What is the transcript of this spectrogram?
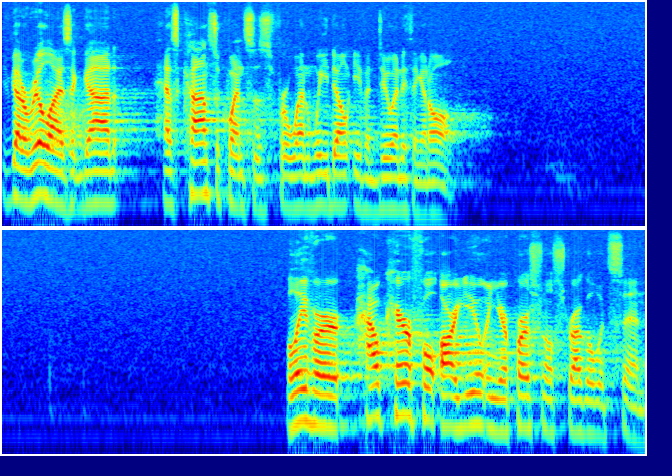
You've got to realize that God has consequences for when we don't even do anything at all. Believer, how careful are you in your personal struggle with sin?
